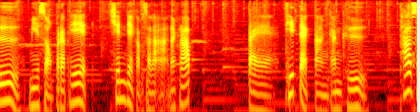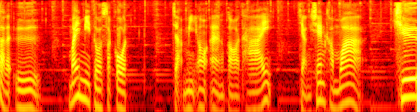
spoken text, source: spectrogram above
อือมี 2 ประเภท เช่นเดียวกับสระอะนะครับ แต่ที่แตกต่างกันคือ ถ้าสระอือไม่มีตัวสะกด จะมีออ่างต่อท้าย อย่างเช่นคำว่า ชื่อ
